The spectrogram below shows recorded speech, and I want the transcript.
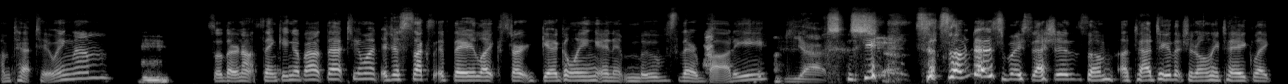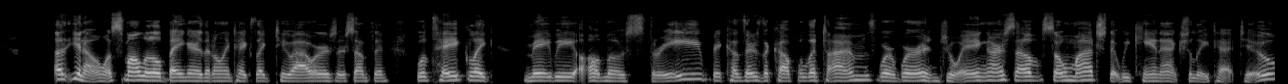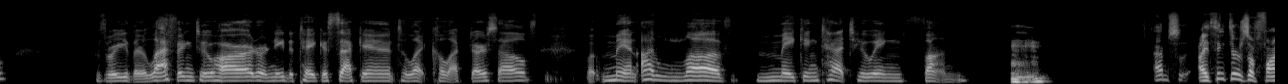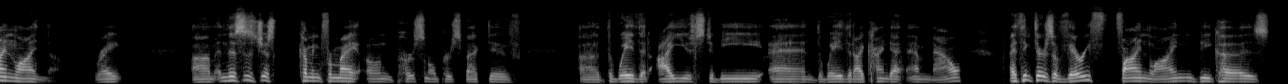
I'm tattooing them. Mhm. So they're not thinking about that too much. It just sucks if they like start giggling and it moves their body. yes So sometimes my sessions, some a tattoo that should only take like a, you know, a small little banger that only takes like two hours or something will take like maybe almost three because there's a couple of times where we're enjoying ourselves so much that we can't actually tattoo because we're either laughing too hard or need to take a second to like collect ourselves. But man, I love making tattooing fun. Mhm. absolutely i think there's a fine line though right um, and this is just coming from my own personal perspective uh, the way that i used to be and the way that i kind of am now i think there's a very fine line because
